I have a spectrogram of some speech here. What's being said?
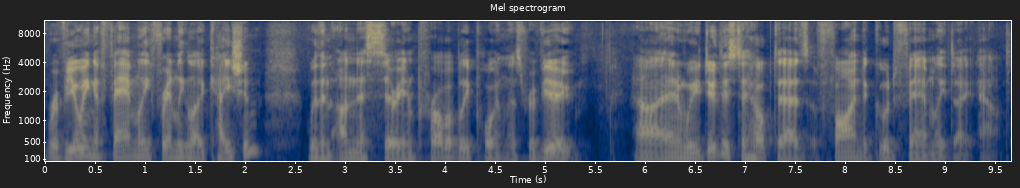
reviewing a family-friendly location with an unnecessary and probably pointless review. Uh, and we do this to help dads find a good family day out.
